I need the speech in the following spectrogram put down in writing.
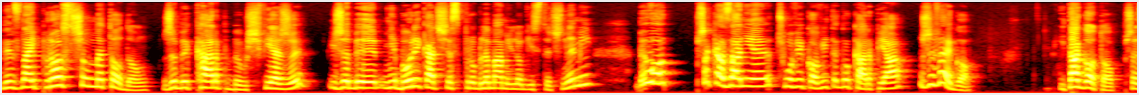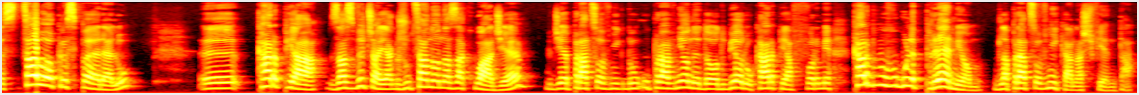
Więc najprostszą metodą, żeby karp był świeży i żeby nie borykać się z problemami logistycznymi, było przekazanie człowiekowi tego karpia żywego. I tak oto, przez cały okres PRL-u karpia zazwyczaj jak rzucano na zakładzie, gdzie pracownik był uprawniony do odbioru karpia w formie... Karp był w ogóle premią dla pracownika na święta.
